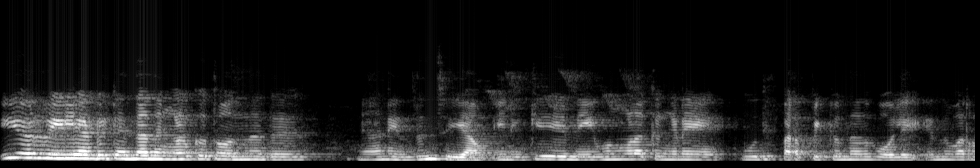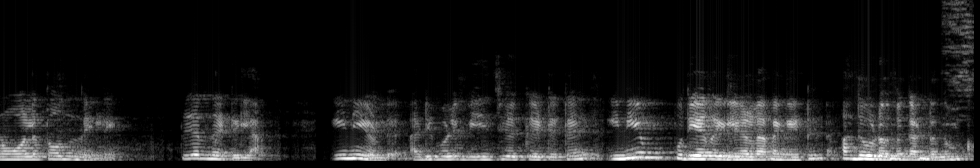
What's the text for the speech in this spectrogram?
ഈ ഒരു റീൽ കണ്ടിട്ട് എന്താ നിങ്ങൾക്ക് തോന്നുന്നത്? ഞാൻ എന്തും ചെയ്യാം. എനിക്ക് നിയമങ്ങളൊക്കെ ഇങ്ങനെ ഊതിപ്പറപ്പിക്കുന്നത് പോലെ എന്ന് പറഞ്ഞ പോലെ തോന്നുന്നില്ലേ? തീർന്നിട്ടില്ല ഇനിയുണ്ട്. അടിപൊളി ബീജും ഒക്കെ ഇട്ടിട്ട് ഇനിയും പുതിയ റീലുകൾ ഇറങ്ങിയിട്ടുണ്ട്. അതുകൂടെ ഒന്ന് കണ്ടു നോക്കൂ.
